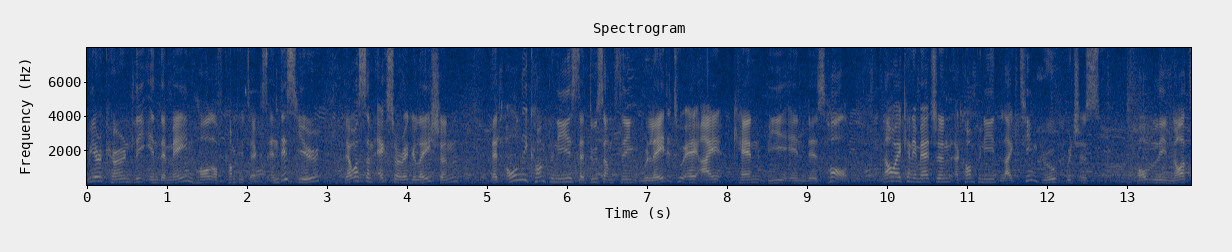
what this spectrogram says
We are currently in the main hall of Computex and this year there was some extra regulation that only companies that do something related to AI can be in this hall. Now I can imagine a company like Team Group, which is probably not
